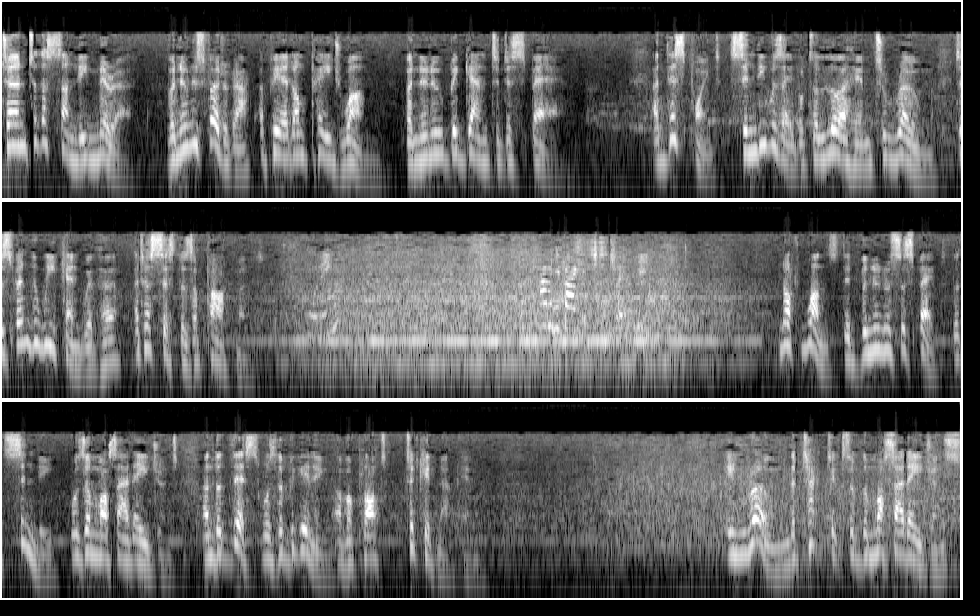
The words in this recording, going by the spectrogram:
turned to the Sunday Mirror. Vanunu's photograph appeared on page one. Vanunu began to despair. At this point, Cindy was able to lure him to Rome to spend the weekend with her at her sister's apartment. Morning. How many baggage to check in? Not once did Vanunu suspect that Cindy was a Mossad agent and that this was the beginning of a plot to kidnap him. In Rome, the tactics of the Mossad agents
